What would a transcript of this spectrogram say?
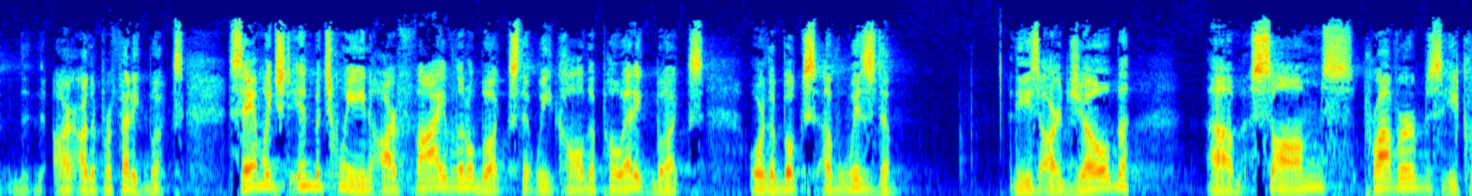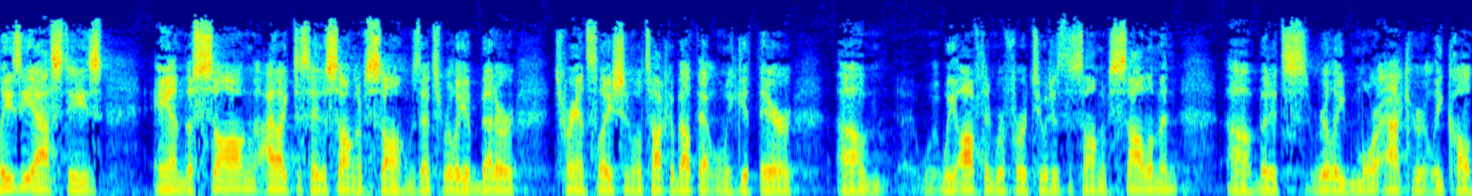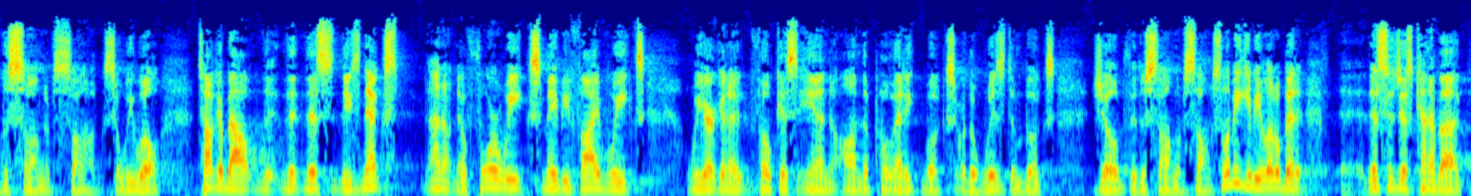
are, are the prophetic books. Sandwiched in between are five little books that we call the poetic books or the books of wisdom. These are Job, um, Psalms, Proverbs, Ecclesiastes, and the song, I like to say the Song of Songs. That's really a better translation. We'll talk about that when we get there. Um, we often refer to it as the Song of Solomon, uh, but it's really more accurately called the Song of Songs. So we will talk about the, the, this, these next, I don't know, four weeks, maybe five weeks. We are going to focus in on the poetic books or the wisdom books, Job through the Song of Songs. So let me give you a little bit. Uh, this is just kind of a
